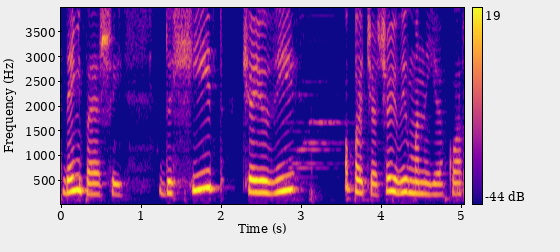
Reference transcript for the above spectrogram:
День перший. Дохід, чайові. Опа, ча- чайові в мене є. Клас.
